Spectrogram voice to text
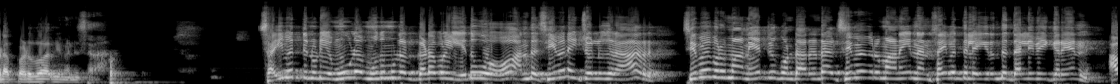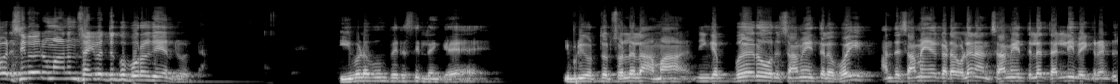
அடப்படுவாவி மனுஷா. சைவத்தினுடைய மூல முதுமுதல் கடவுள் எதுவோ அந்த சிவனை சொல்லுகிறார். சிவபெருமான் ஏற்றுக்கொண்டார் என்றால் சிவபெருமானை நான் சைவத்திலே இருந்து தள்ளி வைக்கிறேன். அவர் சிவபெருமானும் சைவத்துக்கு பிறகு என்று விட்டார். இவ்வளவும் பெருசு இல்லைங்க. இப்படி ஒருத்தர் சொல்லலாமா? நீங்கள் வேற ஒரு சமயத்தில் போய் அந்த சமய கடவுளை நான் சமயத்தில் தள்ளி வைக்கிறேன்ட்டு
